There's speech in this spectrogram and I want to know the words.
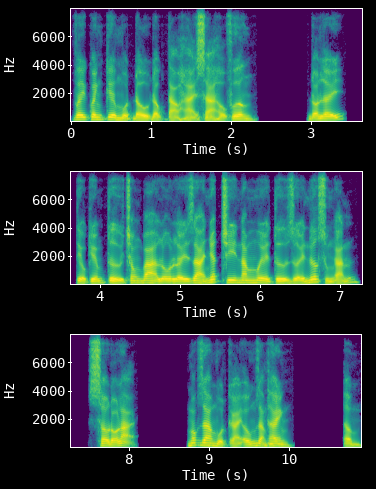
vây quanh kia một đầu độc tạo hải xà hậu phương. Đón lấy, Tiểu Kiếm từ trong ba lô lấy ra nhất chi 54 dưới nước súng ngắn, sau đó lại móc ra một cái ống giảm thanh. ầm,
